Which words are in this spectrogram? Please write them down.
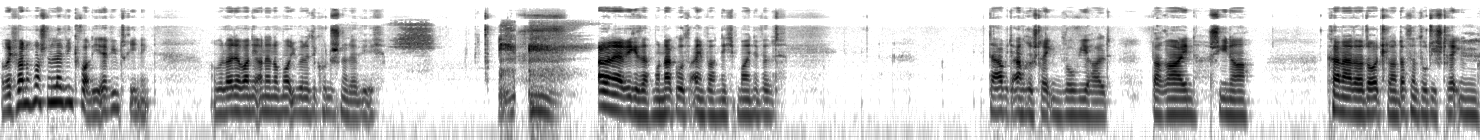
Aber ich war noch mal schneller wie im Quali, äh, wie im Training. Aber leider waren die anderen noch mal über eine Sekunde schneller wie ich. Aber naja, wie gesagt, Monaco ist einfach nicht meine Welt. Da habe ich andere Strecken, so wie halt Bahrain, China, Kanada, Deutschland. Das sind so die Strecken,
